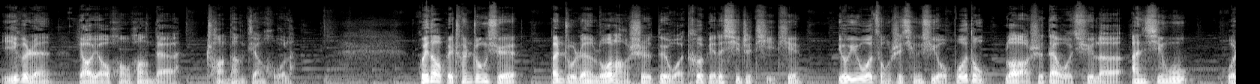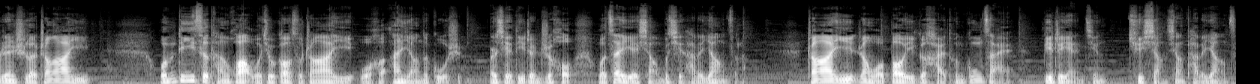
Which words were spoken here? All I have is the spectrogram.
一个人。摇摇晃晃地闯荡江湖了。回到北川中学，班主任罗老师对我特别的细致体贴。由于我总是情绪有波动，罗老师带我去了安心屋，我认识了张阿姨。我们第一次谈话，我就告诉张阿姨我和安阳的故事，而且地震之后，我再也想不起她的样子了。张阿姨让我抱一个海豚公仔，闭着眼睛去想象她的样子。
